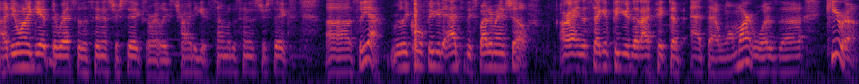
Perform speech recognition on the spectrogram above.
I do want to get the rest of the Sinister Six, or at least try to get some of the Sinister Six. Uh, so yeah, really cool figure to add to the Spider-Man shelf. All right, and the second figure that I picked up at that Walmart was uh, Qi'ra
